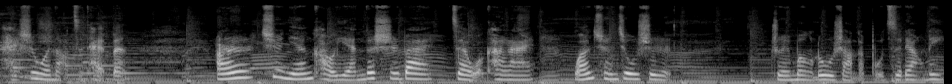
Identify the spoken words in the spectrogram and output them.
还是我脑子太笨。而去年考研的失败，在我看来，完全就是追梦路上的不自量力。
